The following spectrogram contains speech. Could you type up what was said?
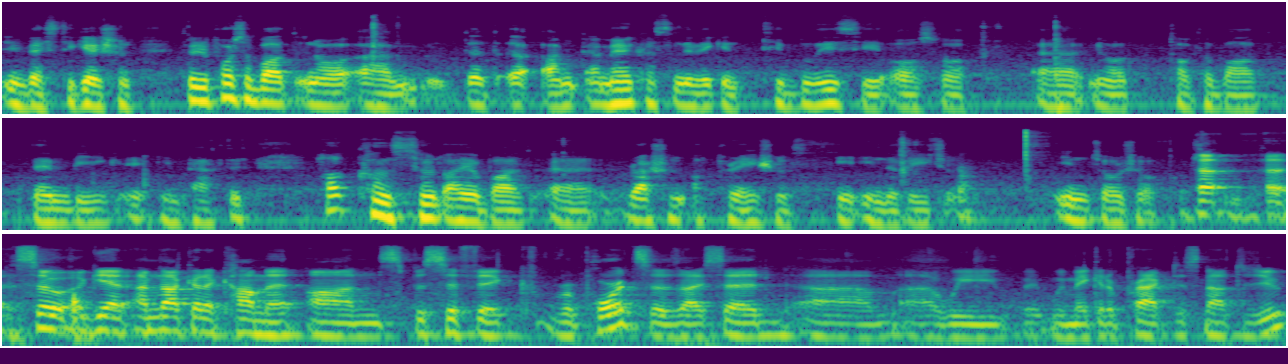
investigation. The reports about, you know, um, that uh, Americans living in Tbilisi also, uh, you know, talked about them being uh, impacted. How concerned are you about uh, Russian operations in, in the region? in Georgia, of course. Uh, uh, so again, I'm not going to comment on specific reports. As I said, um, uh, we we make it a practice not to do,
